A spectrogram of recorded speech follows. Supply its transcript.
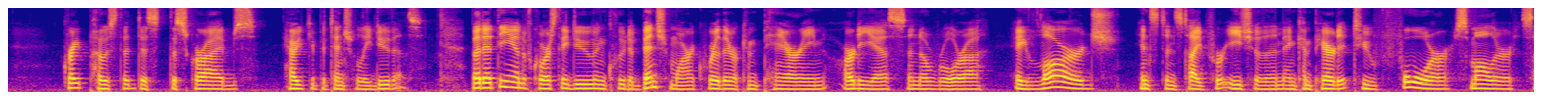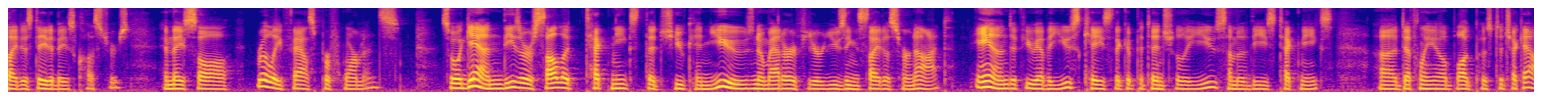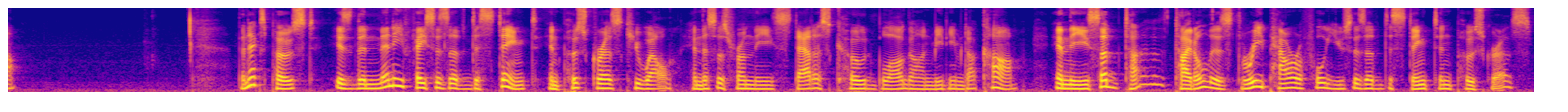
great post that dis- describes how you could potentially do this. But at the end, of course, they do include a benchmark where they're comparing RDS and Aurora, a large instance type for each of them, and compared it to four smaller Citus database clusters, and they saw really fast performance. So again, these are solid techniques that you can use no matter if you're using Citus or not. And if you have a use case that could potentially use some of these techniques, uh, definitely a blog post to check out. The next post is the many faces of distinct in PostgreSQL, and this is from the status code blog on medium.com. And the subtitle is Three Powerful Uses of Distinct in Postgres.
